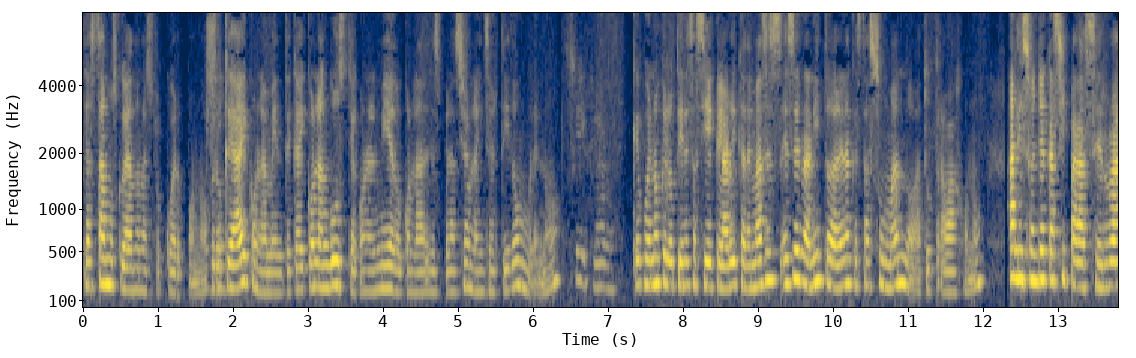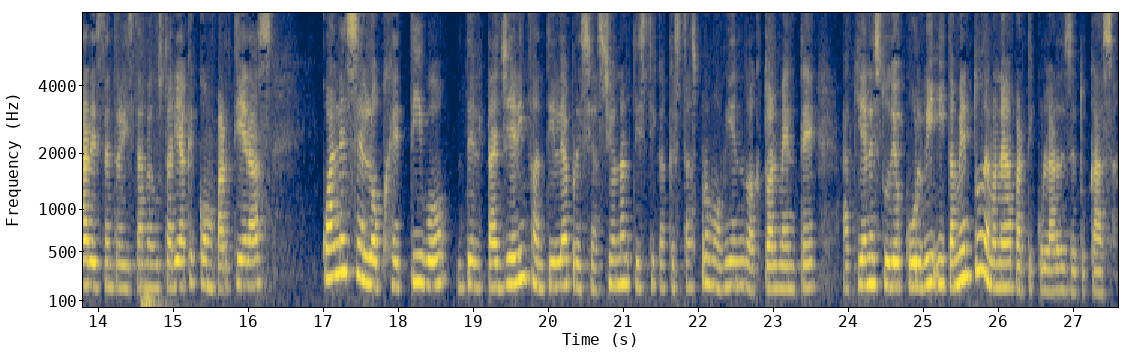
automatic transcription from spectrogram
ya estamos cuidando nuestro cuerpo, ¿no? Pero ¿qué hay con la mente? ¿Qué hay con la angustia, con el miedo, con la desesperación, la incertidumbre, ¿no? Sí, claro. Qué bueno que lo tienes así de claro y que además es ese granito de arena que estás sumando a tu trabajo, ¿no? Alison, ya casi para cerrar esta entrevista, me gustaría que compartieras cuál es el objetivo del taller infantil de apreciación artística que estás promoviendo actualmente aquí en Estudio Culvi y también tú de manera particular desde tu casa.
